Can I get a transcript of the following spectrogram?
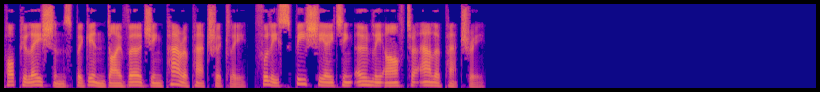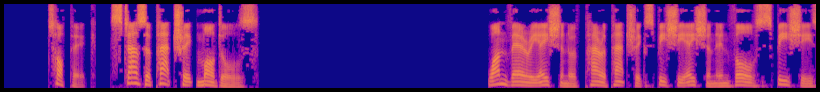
populations begin diverging parapatrically, fully speciating only after allopatry. Stasipatric models One variation of parapatric speciation involves species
